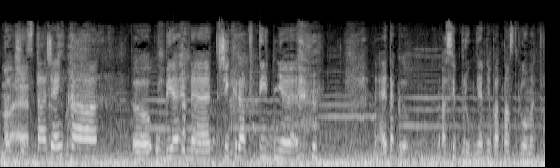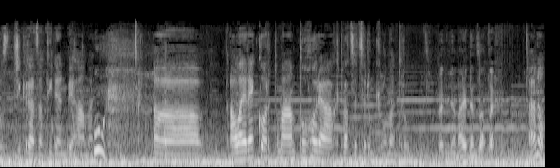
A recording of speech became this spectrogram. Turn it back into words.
No takže ne. stařenka uh, uběhne třikrát týdně. ne, tak asi průměrně 15 km třikrát za týden běháme. Uh. A, ale rekord mám po horách 27 km. Prdě, na jeden zatah. Ano,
